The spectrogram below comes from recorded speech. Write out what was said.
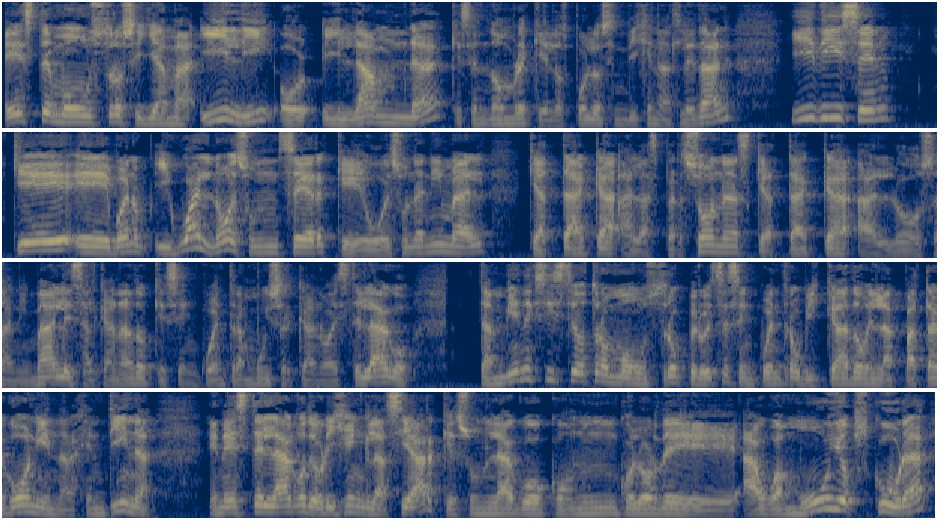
Este monstruo se llama Ili o Ilamna, que es el nombre que los pueblos indígenas le dan, y dicen que, eh, bueno, igual, ¿no? Es un ser que, o es un animal que ataca a las personas, que ataca a los animales, al ganado que se encuentra muy cercano a este lago. También existe otro monstruo, pero este se encuentra ubicado en la Patagonia, en Argentina, en este lago de origen glaciar, que es un lago con un color de agua muy oscura,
